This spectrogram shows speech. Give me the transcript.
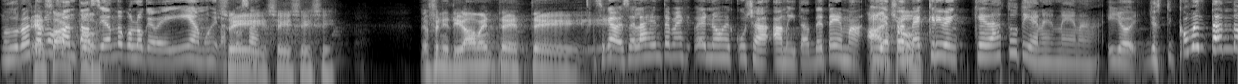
Nosotros estamos Exacto. fantaseando con lo que veíamos y las sí, cosas. sí, sí, sí. Definitivamente, este. Así que a veces la gente me- eh, nos escucha a mitad de tema y Acho. después me escriben, ¿qué edad tú tienes, nena? Y yo, yo estoy comentando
